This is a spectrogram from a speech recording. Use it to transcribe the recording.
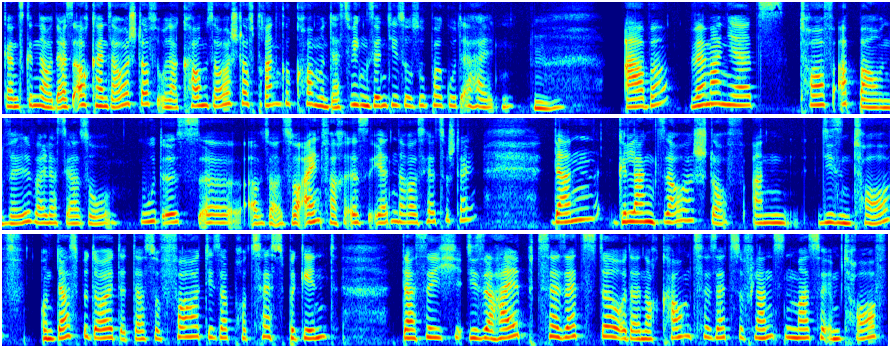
ganz genau. Da ist auch kein Sauerstoff oder kaum Sauerstoff dran gekommen und deswegen sind die so super gut erhalten. Mhm. Aber wenn man jetzt Torf abbauen will, weil das ja so gut ist, äh, also so einfach ist, Erden daraus herzustellen, dann gelangt Sauerstoff an diesen Torf und das bedeutet, dass sofort dieser Prozess beginnt, dass sich diese halb zersetzte oder noch kaum zersetzte Pflanzenmasse im Torf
